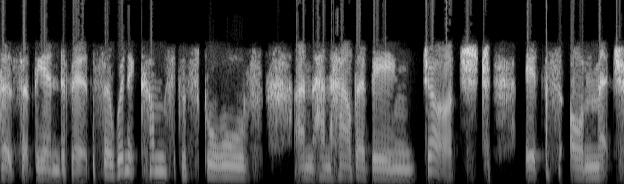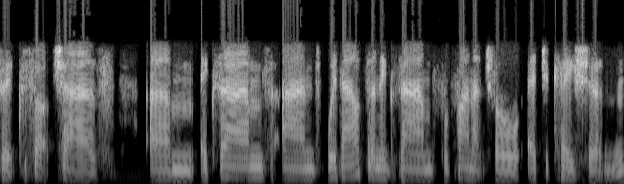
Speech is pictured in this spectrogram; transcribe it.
that's at the end of it. So when it comes to schools and, and how they're being judged, it's on metrics such as um, exams, and without an exam for financial education,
